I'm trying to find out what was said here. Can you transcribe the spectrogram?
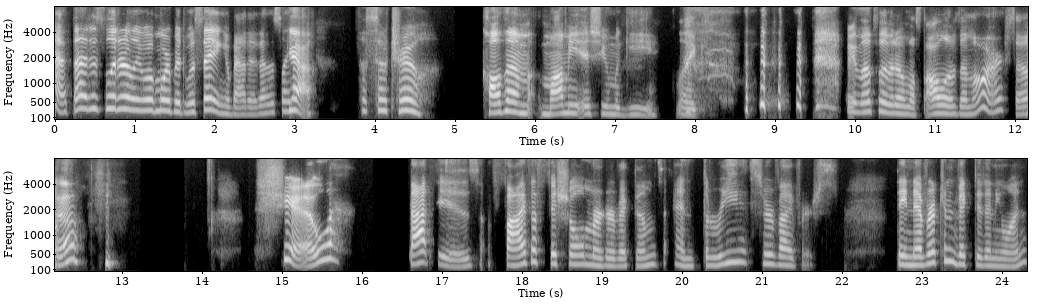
Yeah, that is literally what Morbid was saying about it. I was like, yeah. that's so true. Call them Mommy Issue McGee. Like, I mean, that's what almost all of them are. So, yeah. so that is five official murder victims and three survivors. They never convicted anyone,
